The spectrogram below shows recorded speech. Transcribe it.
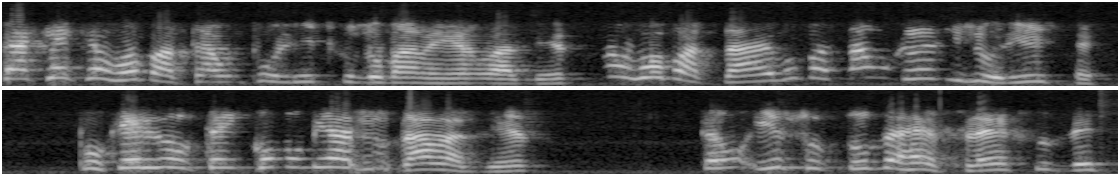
para que, que eu vou botar um político do Maranhão lá dentro? Não vou botar, eu vou botar um grande jurista, porque ele não tem como me ajudar lá dentro. Então, isso tudo é reflexo desse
